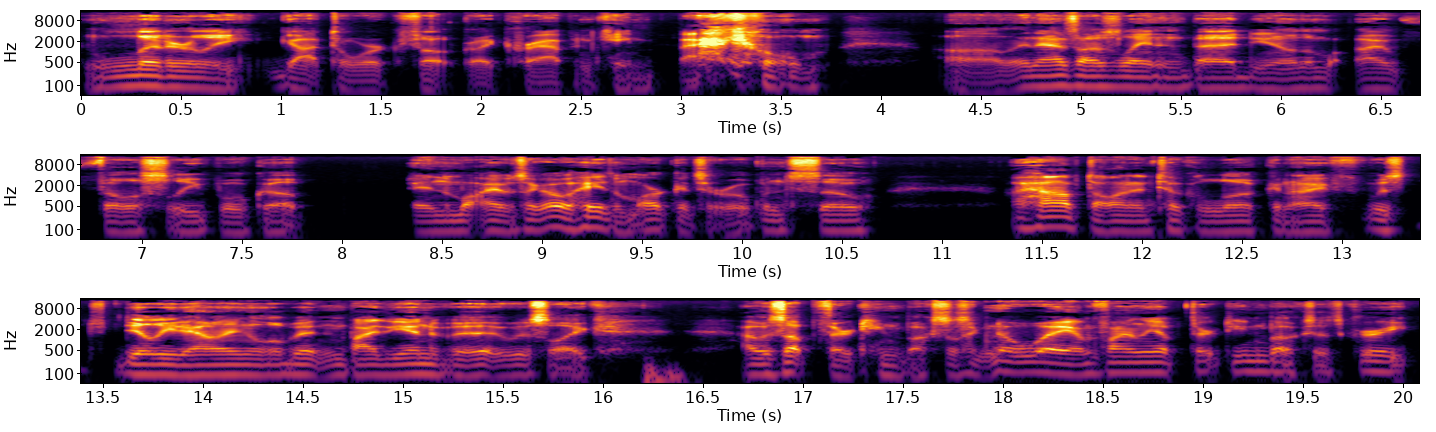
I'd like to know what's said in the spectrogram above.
and literally got to work, felt like crap, and came back home. Um, and as I was laying in bed, you know, the, I fell asleep, woke up, and the, I was like, oh, hey, the markets are open. So I hopped on and took a look, and I was dilly dallying a little bit. And by the end of it, it was like I was up 13 bucks. I was like, no way, I'm finally up 13 bucks. That's great.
